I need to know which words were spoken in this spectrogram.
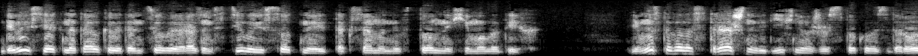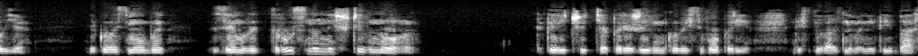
дивився, як Наталка витанцьовує разом з цілою сотнею так само невтомних і молодих. Йому ставало страшно від їхнього жорстокого здоров'я, якогось мов би, землетрусно нищівного. Таке відчуття пережив він колись в опері, де співав знаменитий бас.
